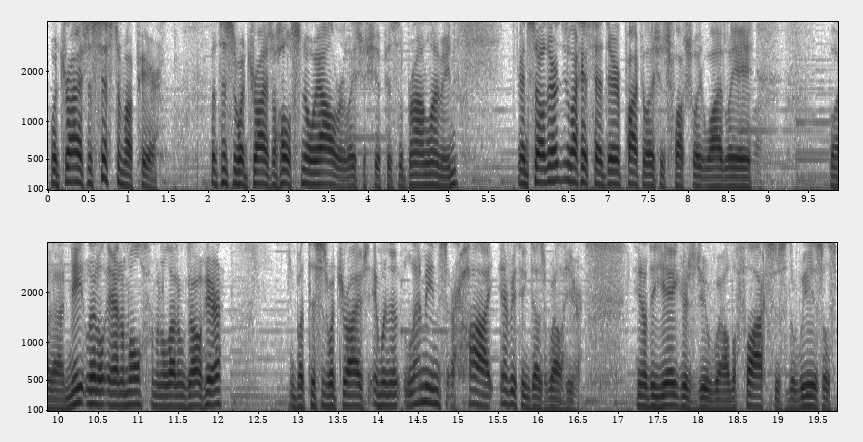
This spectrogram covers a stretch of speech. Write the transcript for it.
what drives the system up here. But this is what drives the whole snowy owl relationship is the brown lemming. And so like I said, their populations fluctuate widely. But a neat little animal, I'm gonna let them go here. But this is what drives, and when the lemmings are high, everything does well here. You know, the Jaegers do well, the foxes, the weasels,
